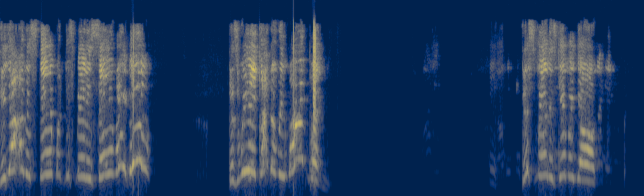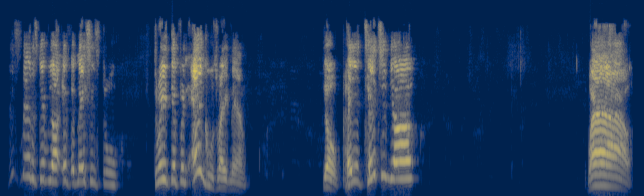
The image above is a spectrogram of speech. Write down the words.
Do y'all understand what this man is saying right now? Because we ain't got no rewind button. This man is giving y'all this man is giving y'all information through three different angles right now. Yo, pay attention, y'all. Wow.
